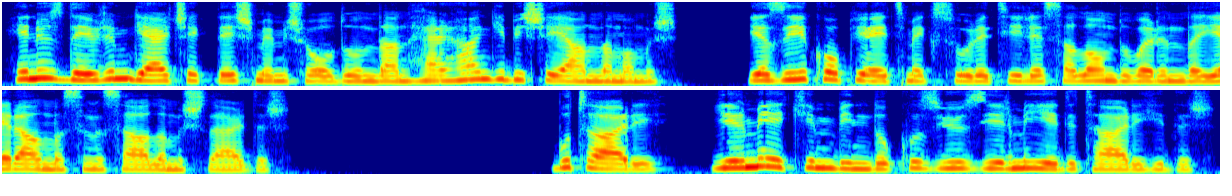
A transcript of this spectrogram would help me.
henüz devrim gerçekleşmemiş olduğundan herhangi bir şey anlamamış, yazıyı kopya etmek suretiyle salon duvarında yer almasını sağlamışlardır. Bu tarih, 20 Ekim 1927 tarihidir.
